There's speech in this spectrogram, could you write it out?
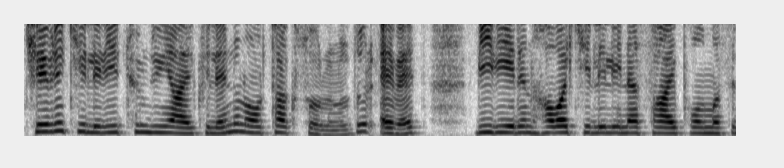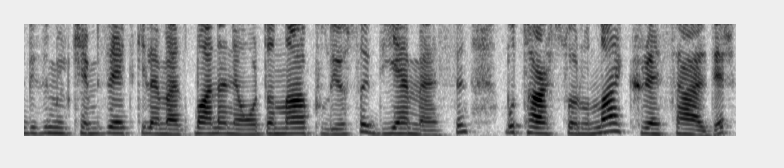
Çevre kirliliği tüm dünya ülkelerinin ortak sorunudur. Evet bir yerin hava kirliliğine sahip olması bizim ülkemizi etkilemez. Bana ne orada ne yapılıyorsa diyemezsin. Bu tarz sorunlar küreseldir.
